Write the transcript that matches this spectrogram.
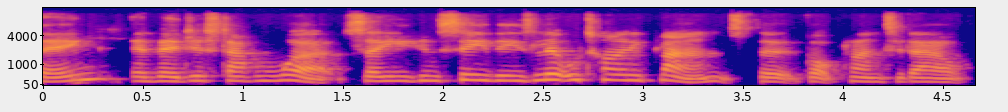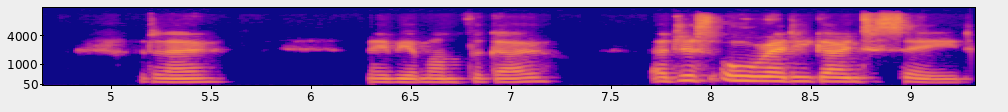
thing, and they just haven't worked. So you can see these little tiny plants that got planted out, I don't know, maybe a month ago, are just already going to seed.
